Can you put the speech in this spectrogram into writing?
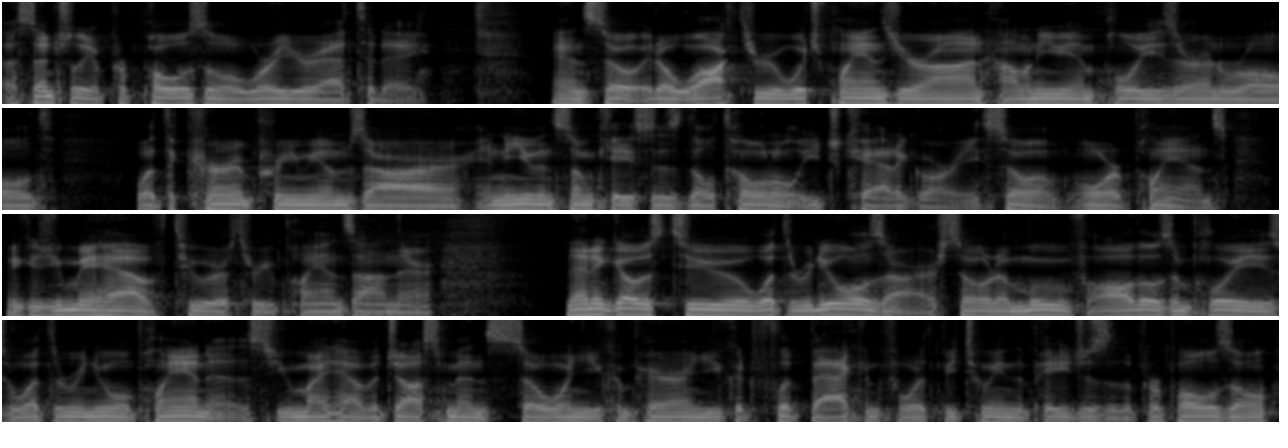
essentially a proposal where you're at today, and so it'll walk through which plans you're on, how many employees are enrolled, what the current premiums are, and even some cases they'll total each category, so or plans because you may have two or three plans on there. Then it goes to what the renewals are. So to move all those employees, what the renewal plan is. You might have adjustments. So when you compare and you could flip back and forth between the pages of the proposal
